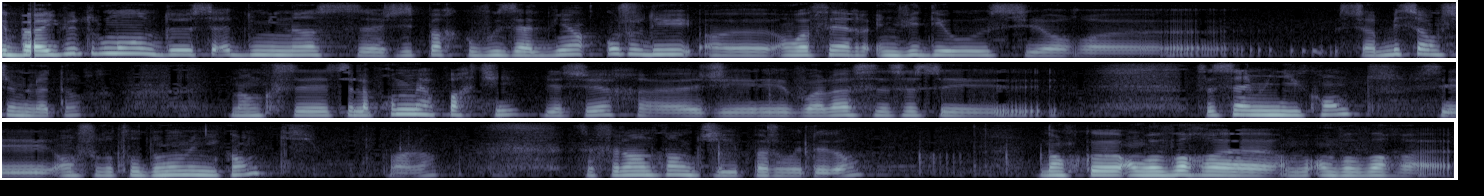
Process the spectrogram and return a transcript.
Et bah yo tout le monde, c'est Adminos, j'espère que vous allez bien. Aujourd'hui, euh, on va faire une vidéo sur, euh, sur Simulator. Donc c'est la première partie, bien sûr. Euh, voilà, ça, c'est ça c'est un mini compte. C'est on se retrouve dans mon mini compte. Voilà. Ça fait longtemps que j'ai pas joué dedans. Donc on va voir on va voir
